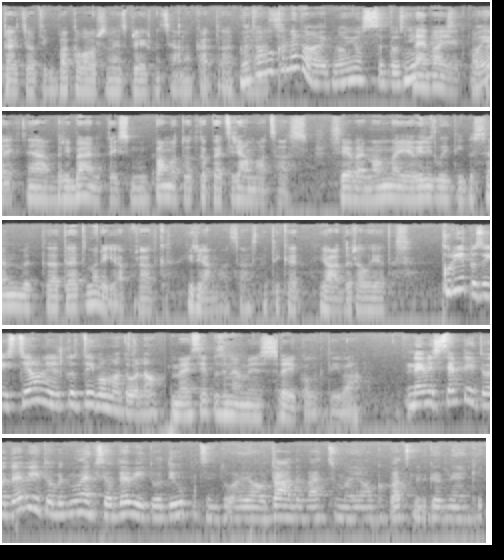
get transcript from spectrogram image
Tagad jau tik bakalaura un viens priekšmets jānokārto. Bet varbūt, ka nevajag, nu jūs esat uzņēmējis. Nē, vajag pabeigt, jā. Arī bērni, teiksim, pamatot, kāpēc ir jāmācās. Sievai, mammai jau ir izglītība sen, bet tētim arī jāparāda, ka ir jāmācās, ne tikai jādara lietas. Kur iepazīstas jaunieši, kas dzīvo Madonā? Mēs iepazināmies deju kolektīvā. Nevis 7, 9, bet man liekas, jau 9, 12, jau tāda vecuma, jau 11 gadnieki.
